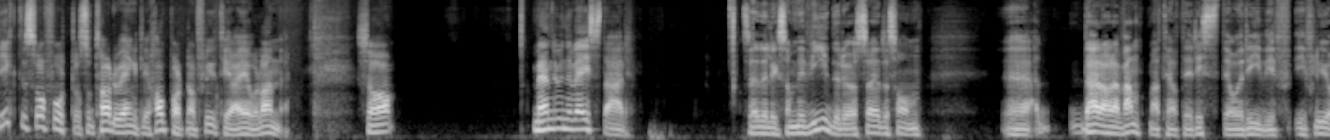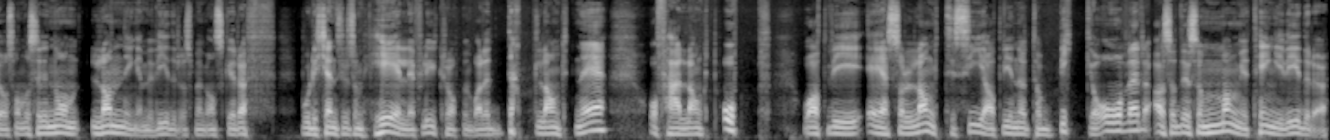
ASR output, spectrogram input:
gikk det så fort? Og så tar du egentlig halvparten av flytida er å lande. Så Men underveis der, så er det liksom Med Widerøe så er det sånn eh, Der har jeg vent meg til at det rister og river i, i flyet og sånn, og så er det noen landinger med Widerøe som er ganske røff, hvor det kjennes ut som hele flykroppen bare detter langt ned og fer langt opp og at vi er så langt til sida at vi er nødt til å bikke over. Altså, det er så mange ting i Widerøe.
